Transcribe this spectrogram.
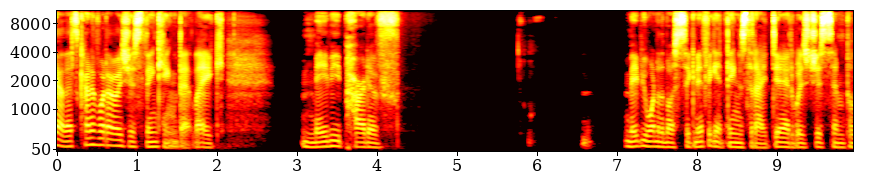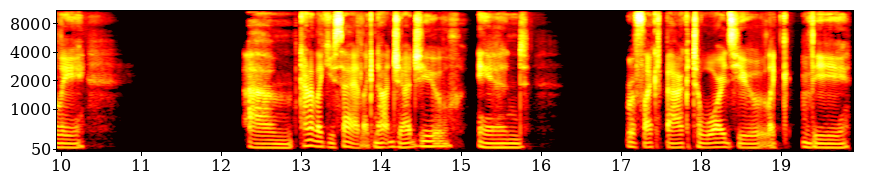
Yeah, that's kind of what I was just thinking that, like, maybe part of maybe one of the most significant things that I did was just simply um, kind of like you said, like not judge you and reflect back towards you like the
